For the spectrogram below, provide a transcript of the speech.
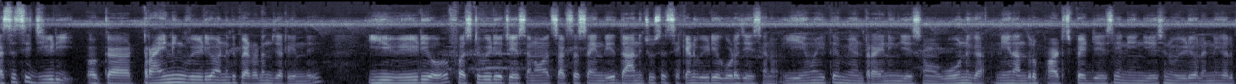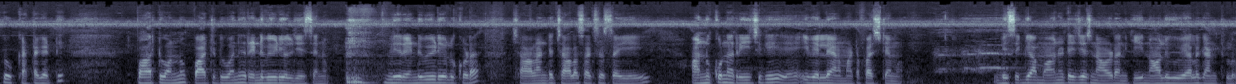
ఎస్ఎస్సి జీడీ ఒక ట్రైనింగ్ వీడియో అనేది పెట్టడం జరిగింది. ఈ వీడియో ఫస్ట్ వీడియో చేశాను. అది సక్సెస్ అయింది. దాన్ని చూసి సెకండ్ వీడియో కూడా చేశాను. ఏమైతే మేము ట్రైనింగ్ చేసామో ఓన్గా నేను అందులో పార్టిసిపేట్ చేసి నేను చేసిన వీడియోలన్నీ కలిపి ఒక కట్టగట్టి పార్ట్ వన్ పార్ట్ టూ అని రెండు వీడియోలు చేశాను. ఈ రెండు వీడియోలు కూడా చాలా అంటే చాలా సక్సెస్ అయ్యాయి. అనుకున్న రీచ్కి ఇవి వెళ్ళాయి అనమాట ఫస్ట్ టైం బేసిక్గా మానిటైజేషన్ అవ్వడానికి నాలుగు వేల గంటలు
